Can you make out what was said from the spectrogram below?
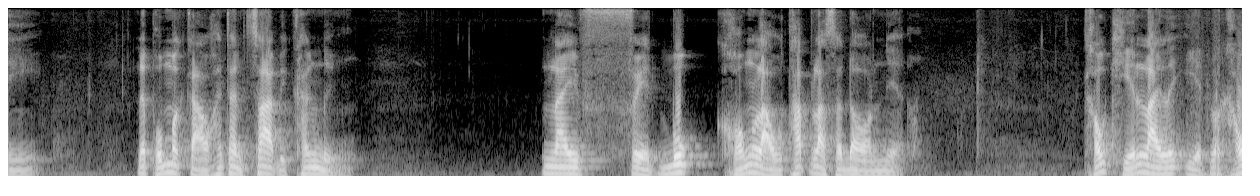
นี้ และผมมากล่าวให้ท่านทราบอีกครั้งหนึ่ง ในเฟซบุ๊ก ของเหล่าทัพราษฎรเนี่ยเขาเขียนรายละเอียดว่าเขา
